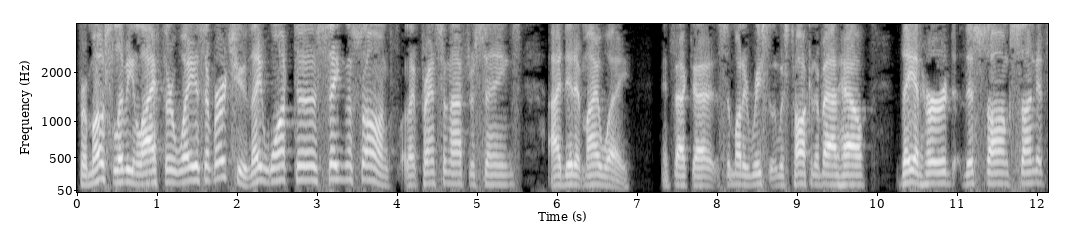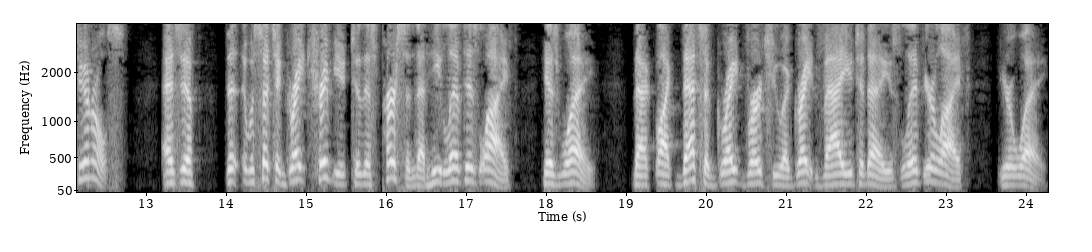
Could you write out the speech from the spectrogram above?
For most living life, their way is a virtue. They want to sing the song like Frank Sinatra sings, I did it my way. In fact, uh, somebody recently was talking about how they had heard this song sung at funerals as if th- it was such a great tribute to this person that he lived his life his way. That like that's a great virtue, a great value today is live your life your way.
